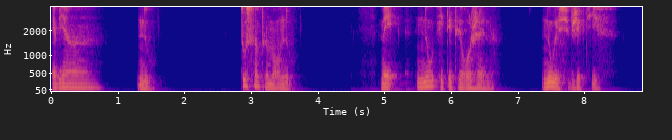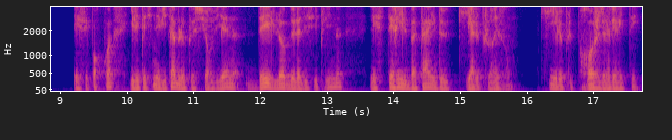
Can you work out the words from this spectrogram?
Eh bien, nous tout simplement nous. Mais nous est hétérogène, nous est subjectif, et c'est pourquoi il était inévitable que surviennent, dès l'aube de la discipline, les stériles batailles de qui a le plus raison, qui est le plus proche de la vérité,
